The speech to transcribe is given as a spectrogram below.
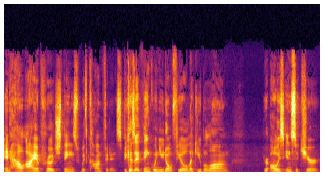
in how I approach things with confidence. Because I think when you don't feel like you belong, you're always insecure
